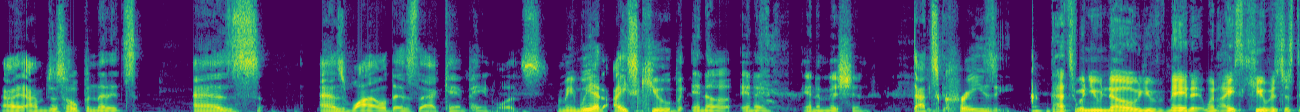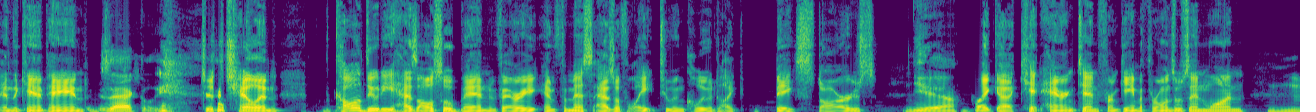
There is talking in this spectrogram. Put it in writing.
I I'm just hoping that it's as as wild as that campaign was. I mean, we had Ice Cube in a in a in a mission. That's crazy. That's when you know you've made it. When Ice Cube is just in the campaign, Exactly. just chilling. Call of Duty has also been very infamous as of late to include like big stars. Yeah. Like uh, Kit Harington from Game of Thrones was in one. hmm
